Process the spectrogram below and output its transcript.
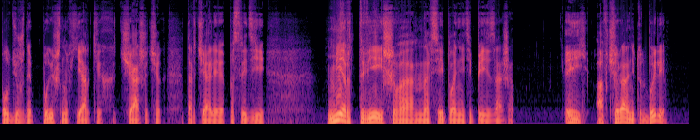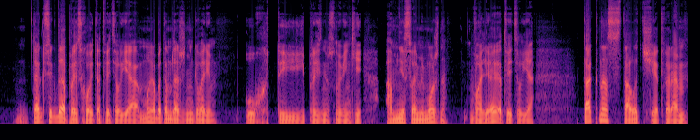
Полдюжины пышных, ярких чашечек торчали посреди мертвейшего на всей планете пейзажа. «Эй, а вчера они тут были?» «Так всегда происходит», — ответил я. «Мы об этом даже не говорим». «Ух ты!» — произнес новенький. «А мне с вами можно?» «Валяй», — ответил я. Так нас стало четверо.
